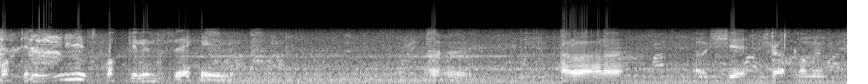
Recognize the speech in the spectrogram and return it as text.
fucking, he is fucking insane. Alright. How do I, how do I? Oh shit, truck coming.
